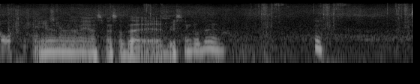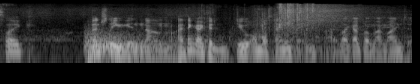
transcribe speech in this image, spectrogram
Don't know, but how? Yeah, I ask myself that every single day. It's like, eventually you get numb. I think I could do almost anything, uh, like I put my mind to.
